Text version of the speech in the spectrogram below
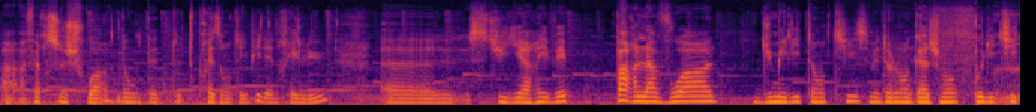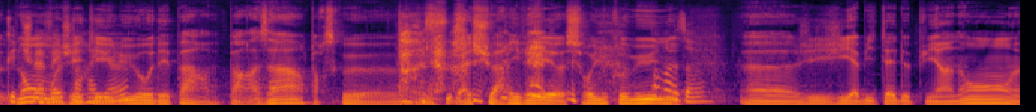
à, faire ce choix, donc de te présenter puis d'être élu. Euh, tu y es arrivé par la voie du militantisme et de l'engagement politique que tu avais moi j'ai été élu au départ euh, par hasard parce que bah, je, suis arrivé euh, sur une commune, j'y habitais depuis un an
